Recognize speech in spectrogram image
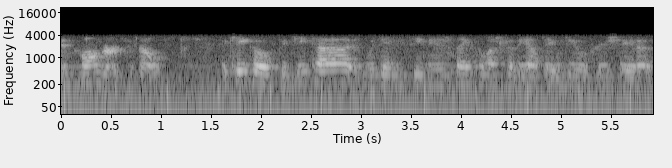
and longer to build. Akiko Fujita with ABC News, thanks so much for the update. We do appreciate it.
